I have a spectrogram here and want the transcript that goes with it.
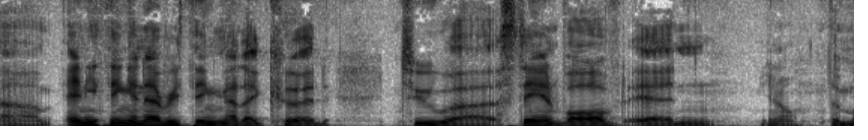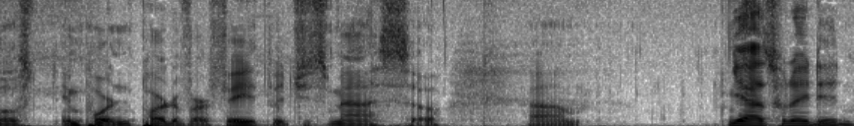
um, anything and everything that I could to uh, stay involved in you know the most important part of our faith, which is Mass. So, um, yeah, that's what I did.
